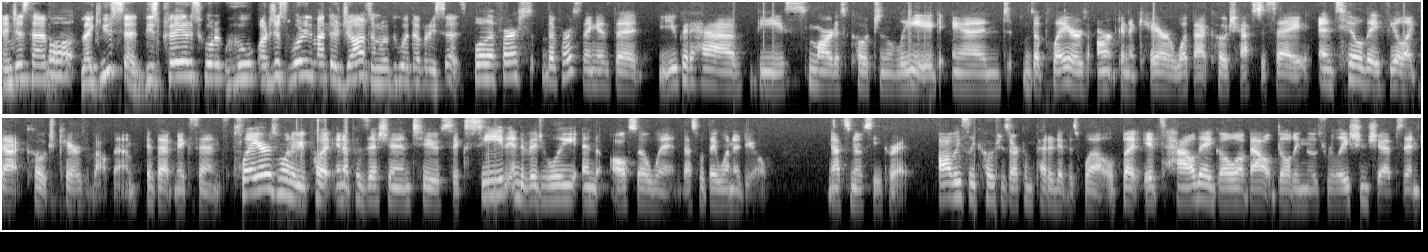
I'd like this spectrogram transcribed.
and just have, Well- like you said, these players who are who are just worried about their jobs and will do whatever he says. Well, the first the first thing is that you could have the smartest coach in the league, and the players aren't going to care what that coach has to say until they feel like that coach cares about them. If that makes sense, players want to be put in a position to succeed individually and also win. That's what they want to do. That's no secret. Obviously, coaches are competitive as well, but it's how they go about building those relationships. And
